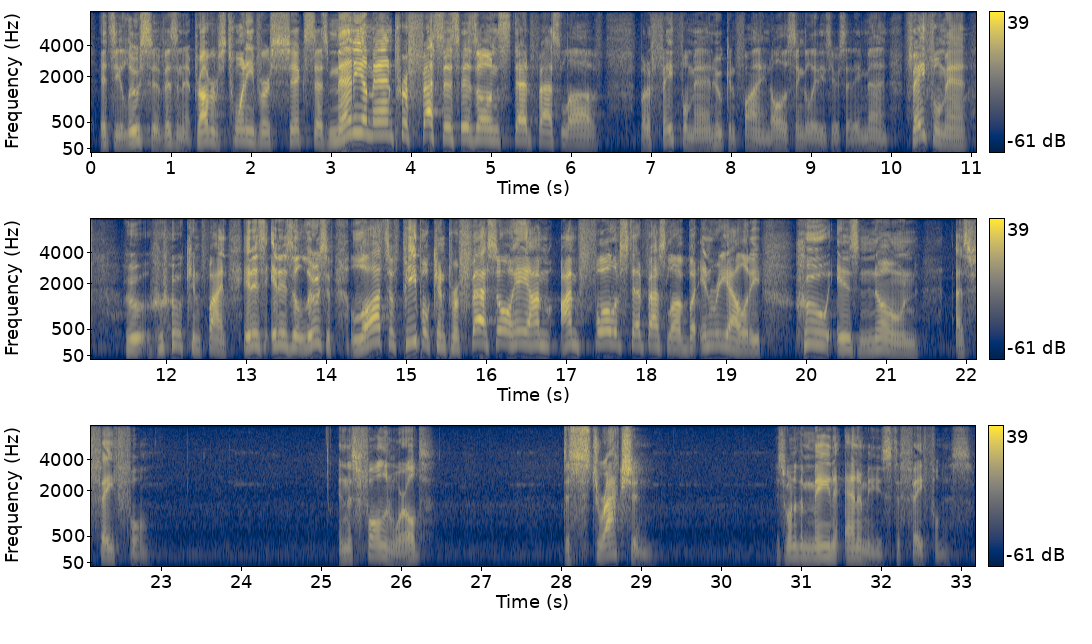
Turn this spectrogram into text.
it's elusive, isn't it? Proverbs 20, verse 6 says, Many a man professes his own steadfast love, but a faithful man who can find? All the single ladies here said, Amen. Faithful man who, who can find. It is, it is elusive. Lots of people can profess, oh, hey, I'm, I'm full of steadfast love, but in reality, who is known as faithful? In this fallen world, distraction is one of the main enemies to faithfulness.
